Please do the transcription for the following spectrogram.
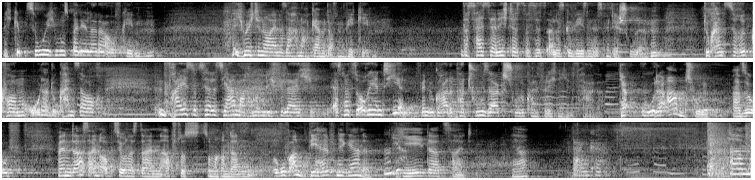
ich gebe zu, ich muss bei dir leider aufgeben. Hm? Ich möchte nur eine Sache noch gern mit auf den Weg geben. Das heißt ja nicht, dass das jetzt alles gewesen ist mit der Schule. Hm? Du kannst zurückkommen oder du kannst auch ein freies soziales Jahr machen, um dich vielleicht erstmal zu orientieren, wenn du gerade partout sagst, Schule kommt für dich nicht in Frage. Ja, oder Abendschule. Also, wenn das eine Option ist, deinen Abschluss zu machen, dann ruf an. Wir helfen dir gerne. Jederzeit. Ja? Danke. Ähm,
